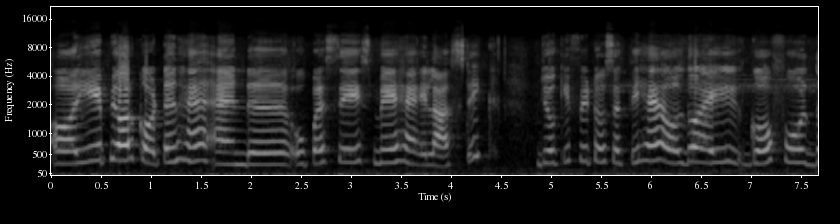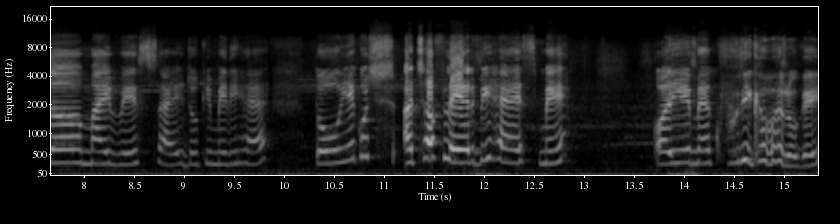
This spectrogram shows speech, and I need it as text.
और ये प्योर कॉटन है एंड ऊपर से इसमें है इलास्टिक जो कि फिट हो सकती है। Although I go for the my Westside जो कि मेरी है तो ये कुछ अच्छा फ्लेयर भी है इसमें, और ये मैं पूरी कवर हो गई।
